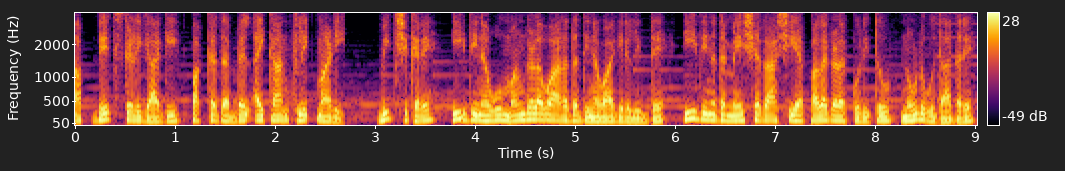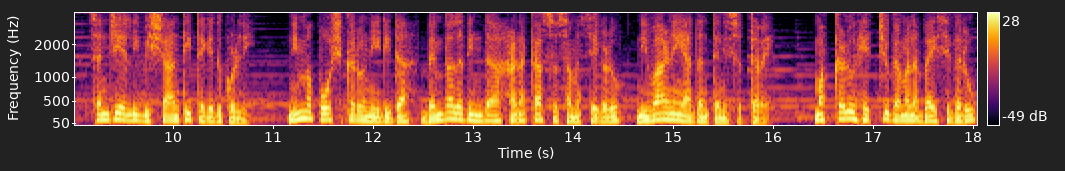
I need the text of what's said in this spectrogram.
ಅಪ್ಡೇಟ್ಸ್ಗಳಿಗಾಗಿ ಪಕ್ಕದ ಬೆಲ್ ಐಕಾನ್ ಕ್ಲಿಕ್ ಮಾಡಿ. ವೀಕ್ಷಕರೇ, ಈ ದಿನವು ಮಂಗಳವಾರದ ದಿನವಾಗಿರಲಿದ್ದೆ. ಈ ದಿನದ ಮೇಷರಾಶಿಯ ಫಲಗಳ ಕುರಿತು ನೋಡುವುದಾದರೆ, ಸಂಜೆಯಲ್ಲಿ ವಿಶ್ರಾಂತಿ ತೆಗೆದುಕೊಳ್ಳಿ. ನಿಮ್ಮ ಪೋಷಕರು ನೀಡಿದ ಬೆಂಬಲದಿಂದ ಹಣಕಾಸು ಸಮಸ್ಯೆಗಳು ನಿವಾರಣೆಯಾದಂತೆನಿಸುತ್ತವೆ. ಮಕ್ಕಳು ಹೆಚ್ಚು ಗಮನ ಬಯಸಿದರೂ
